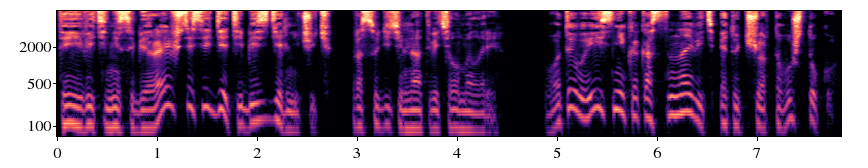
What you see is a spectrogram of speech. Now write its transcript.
«Ты ведь не собираешься сидеть и бездельничать?» – рассудительно ответил Мэлори. «Вот и выясни, как остановить эту чертову штуку».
